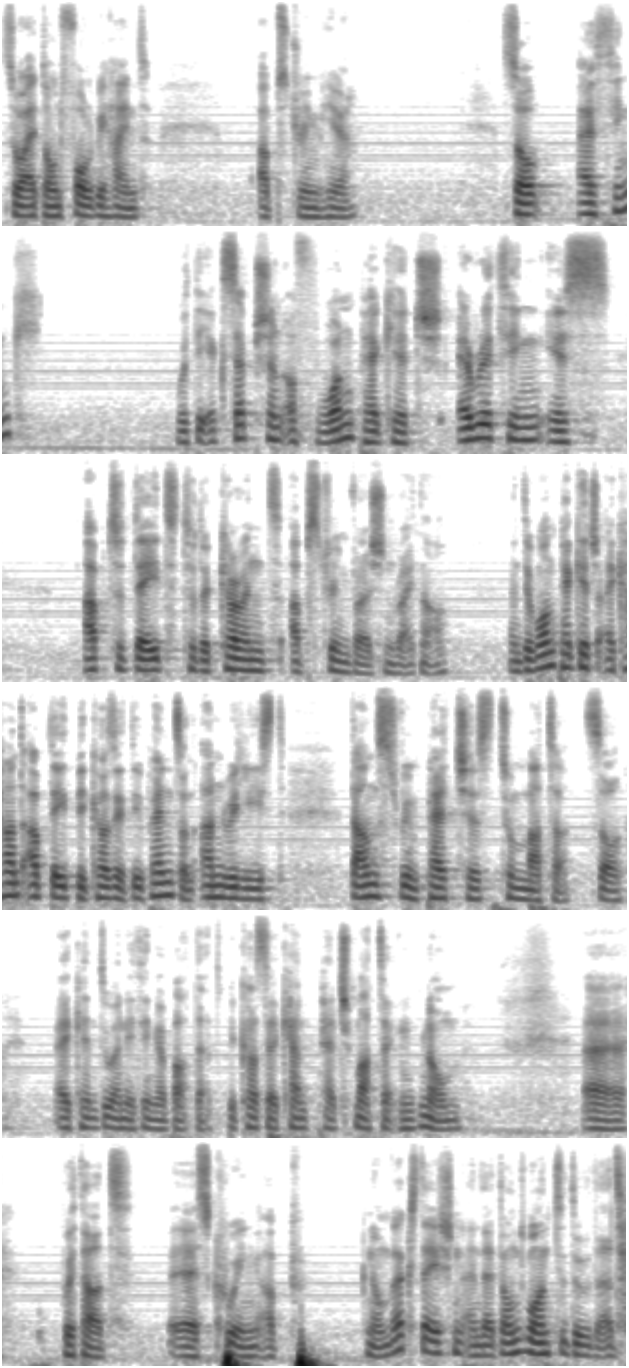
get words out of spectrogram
so I don't fall behind upstream here. So I think with the exception of one package, everything is up to date to the current upstream version right now. And the one package I can't update because it depends on unreleased downstream patches to Mutter. So I can't do anything about that because I can't patch Mutter in GNOME uh, without uh, screwing up GNOME Workstation, and I don't want to do that.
